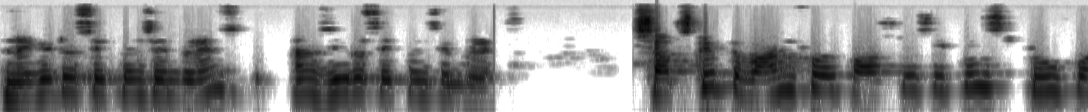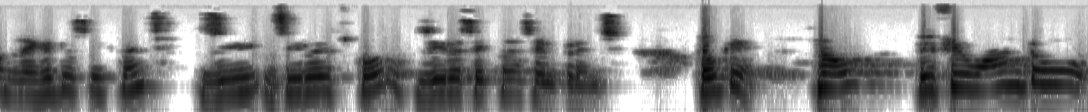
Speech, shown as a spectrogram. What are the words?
negative sequence impedance and zero sequence impedance. Subscript 1 for positive sequence, 2 for negative sequence, 0 is for zero sequence impedance. Okay, now if you want to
